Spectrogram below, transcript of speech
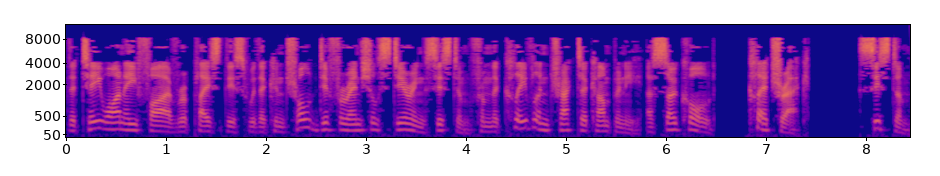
The T1E5 replaced this with a controlled differential steering system from the Cleveland Tractor Company a so-called Cletrac system.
